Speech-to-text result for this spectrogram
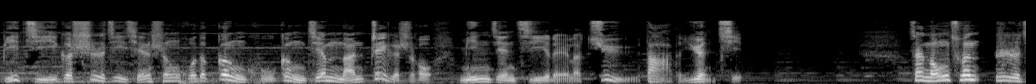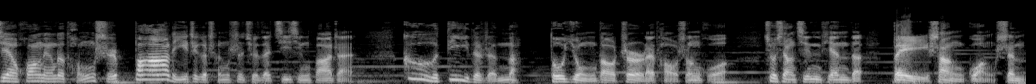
比几个世纪前生活的更苦更艰难。这个时候，民间积累了巨大的怨气。在农村日渐荒凉的同时，巴黎这个城市却在畸形发展，各地的人呢都涌到这儿来讨生活，就像今天的北上广深。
